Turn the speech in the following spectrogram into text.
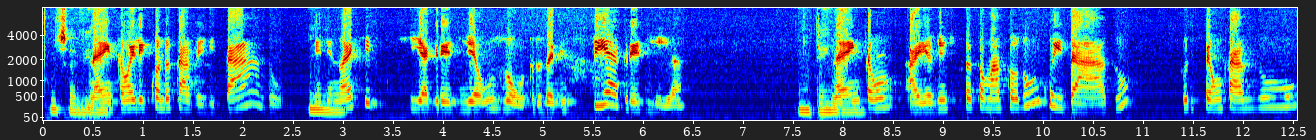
Puxa vida. Né? Então ele quando estava irritado, uhum. ele não é que que agredia os outros, ele se agredia. Entendi. Né? Então, aí a gente precisa tomar todo um cuidado por ser um caso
